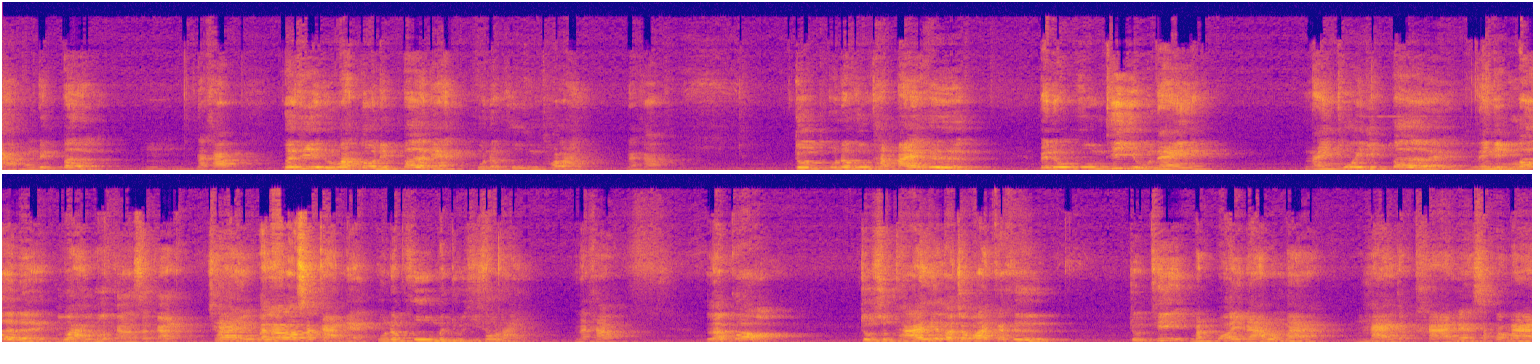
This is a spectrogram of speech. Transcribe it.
3 ของดิปเปอร์อืมนะครับ เพื่อที่จะดูว่าตัวดิปเปอร์เนี้ยอุณหภูมิเท่าไหร่นะครับ จุดอุณหภูมิถัดไปก็คือ เป็นอุณหภูมิที่อยู่ในในถ้วยดิปเปอร์เลยในดิปเปอร์เลยอุณหว่าภูมิของการสกัด ใช่ เวลาเราสกัดเนี่ยอุณหภูมิมันอยู่ที่เท่าไหร่นะครับ แล้วก็ จุดสุดท้ายที่เราจะวัดก็คือ จุดที่มันปล่อยน้ำลงมาอืมห่างจากฐานเนี่ยสักประมาณ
